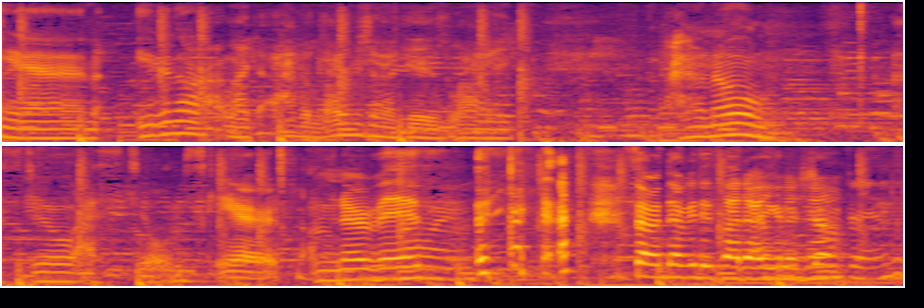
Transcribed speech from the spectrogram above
And even though I, like I have a life jacket, like I don't know. I still I still am scared. I'm nervous. so Debbie decided are you gonna jump? jumping.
